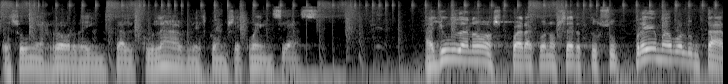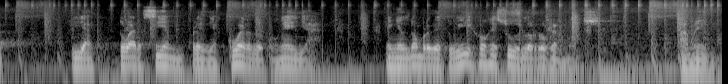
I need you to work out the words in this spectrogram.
es un error de incalculables consecuencias. Ayúdanos para conocer tu suprema voluntad y actuar siempre de acuerdo con ella. En el nombre de tu Hijo Jesús lo rogamos. Amén.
